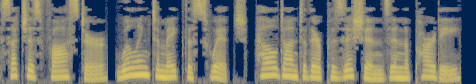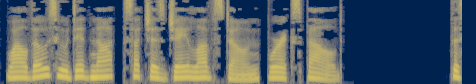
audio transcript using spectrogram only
such as Foster, willing to make the switch, held onto their positions in the party, while those who did not, such as J. Lovestone, were expelled. The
